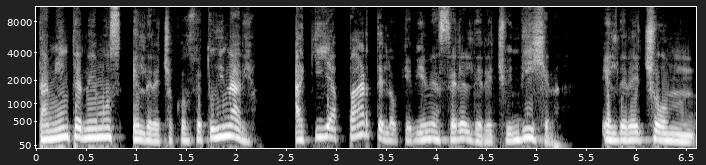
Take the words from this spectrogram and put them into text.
También tenemos el derecho consuetudinario. Aquí aparte lo que viene a ser el derecho indígena, el derecho mm,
